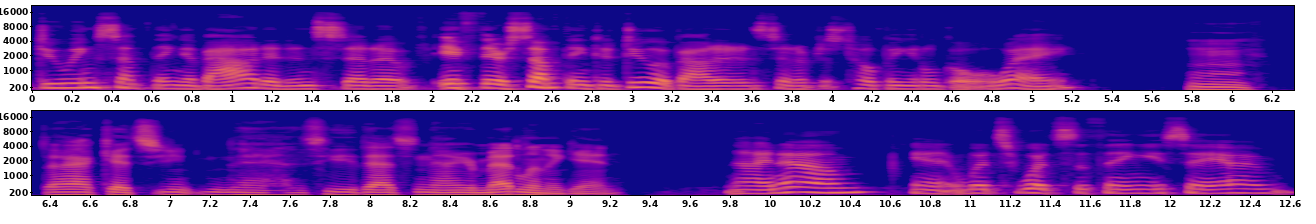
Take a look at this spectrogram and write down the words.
doing something about it instead of if there's something to do about it instead of just hoping it'll go away. Mm, that gets you. See, that's now you're meddling again. I know. Yeah, what's what's the thing you say? I'm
